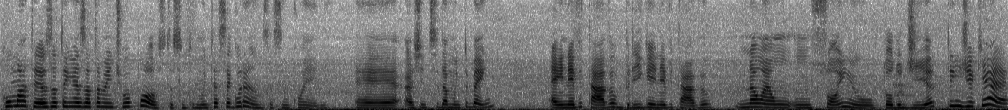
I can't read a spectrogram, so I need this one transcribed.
Com o Matheus eu tenho exatamente o oposto. Eu sinto muita segurança, assim, com ele. É, a gente se dá muito bem. É inevitável, briga é inevitável. Não é um, um sonho todo dia. Tem dia que é.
